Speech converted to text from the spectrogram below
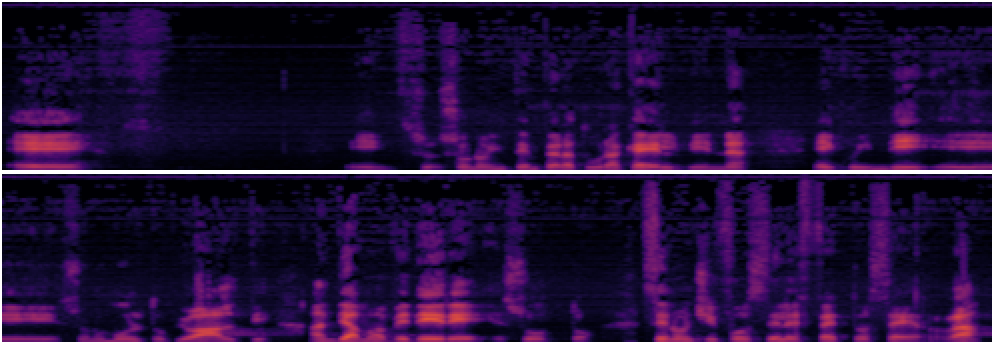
eh, sono in temperatura Kelvin e quindi sono molto più alti. Andiamo a vedere sotto. Se non ci fosse l'effetto serra,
